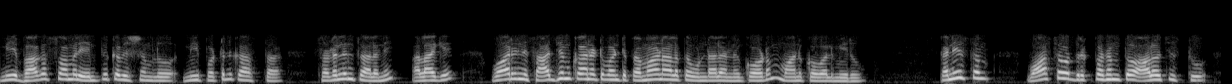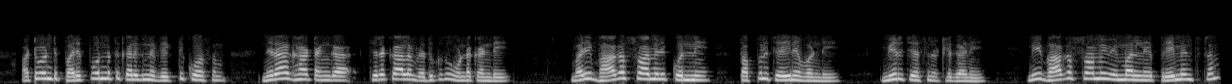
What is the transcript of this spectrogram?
మీ భాగస్వాముల ఎంపిక విషయంలో మీ పట్టును కాస్త సడలించాలని అలాగే వారిని సాధ్యం కానటువంటి ప్రమాణాలతో ఉండాలని అనుకోవడం మానుకోవాలి మీరు. కనీసం వాస్తవ దృక్పథంతో ఆలోచిస్తూ అటువంటి పరిపూర్ణత కలిగిన వ్యక్తి కోసం నిరాఘాటంగా చిరకాలం వెతుకుతూ ఉండకండి. మరి భాగస్వామిని కొన్ని తప్పులు చేయనివ్వండి. మీరు చేసినట్లుగానే మీ భాగస్వామి మిమ్మల్ని ప్రేమించడం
